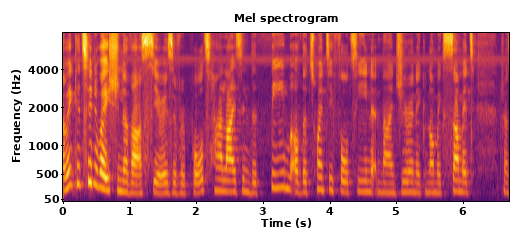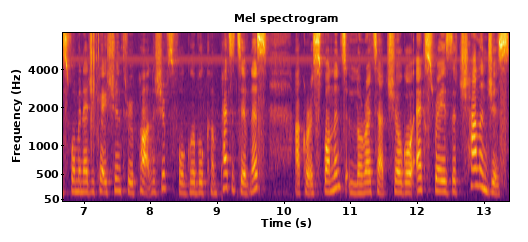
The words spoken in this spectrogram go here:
And in continuation of our series of reports highlighting the theme of the 2014 Nigerian Economic Summit, Transforming Education Through Partnerships for Global Competitiveness, our correspondent Loretta Chiogo x-rays the challenges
